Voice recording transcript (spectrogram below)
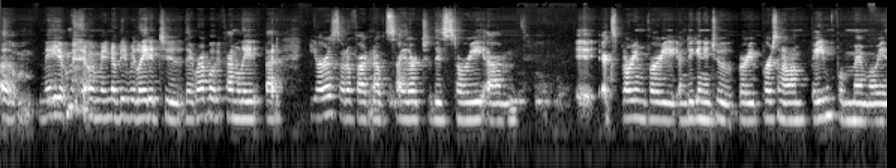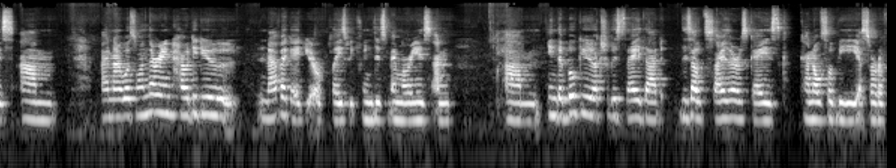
um, may or may not be related to the Raboy family, but you're sort of an outsider to this story, um, exploring very and digging into very personal and painful memories. Um, and I was wondering, how did you navigate your place between these memories and um, in the book, you actually say that this outsider's gaze can also be a sort of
